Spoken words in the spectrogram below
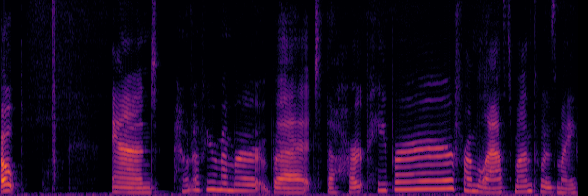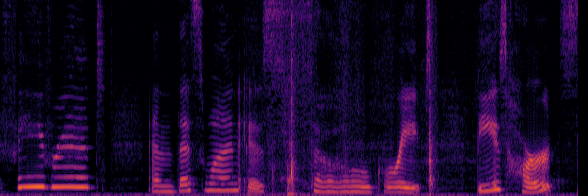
Oh, and I don't know if you remember, but the heart paper from last month was my favorite. And this one is so great. These hearts,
